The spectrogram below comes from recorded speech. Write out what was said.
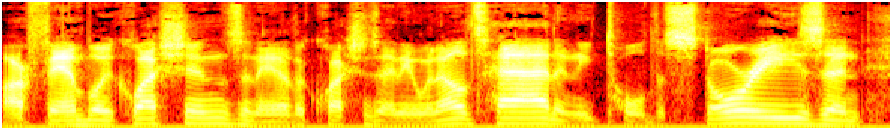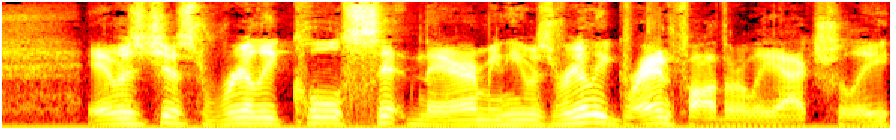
our fanboy questions and any other questions anyone else had, and he told the stories, and it was just really cool sitting there. I mean, he was really grandfatherly, actually,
